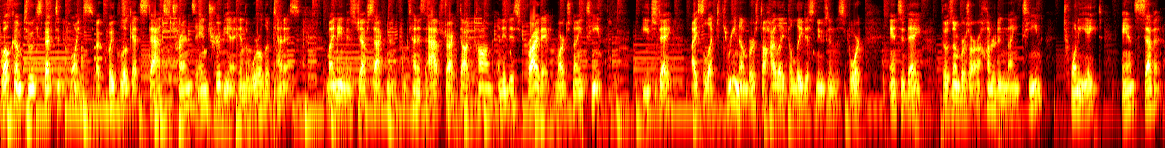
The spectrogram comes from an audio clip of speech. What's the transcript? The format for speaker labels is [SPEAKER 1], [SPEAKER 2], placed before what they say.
[SPEAKER 1] Welcome to Expected Points, a quick look at stats, trends, and trivia in the world of tennis. My name is Jeff Sackmann from tennisabstract.com, and it is Friday, March 19th. Each day, I select three numbers to highlight the latest news in the sport, and today, those numbers are 119, 28, and 7.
